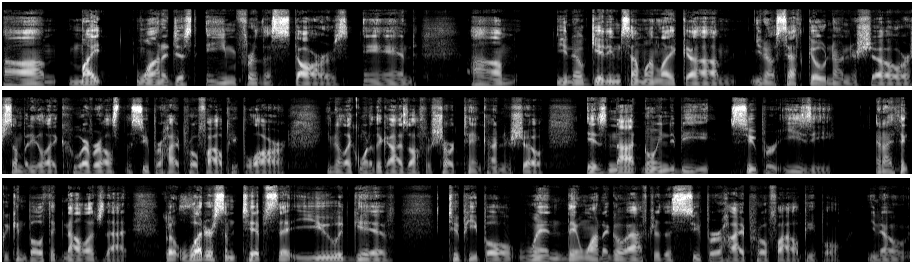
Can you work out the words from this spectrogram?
um, might want to just aim for the stars and, um, you know, getting someone like, um, you know, Seth Godin on your show or somebody like whoever else the super high profile people are, you know, like one of the guys off of Shark Tank on your show is not going to be super easy. And I think we can both acknowledge that. But what are some tips that you would give? To people when they want to go after the super high profile people? You know,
